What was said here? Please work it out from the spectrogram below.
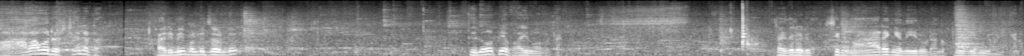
താറാവ് രക്ഷയില്ലട്ടെ. കരിമീൻ പൊള്ളിച്ചുകൊണ്ട് തിലോപ്പിയ ഫ്രൈ നോക്കട്ടെ. ഇതിലൊരു ഇച്ചിരി നാരങ്ങ നീരൂടെ അങ്ങ് പിഴിഞ്ഞ് ഒഴിക്കണം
